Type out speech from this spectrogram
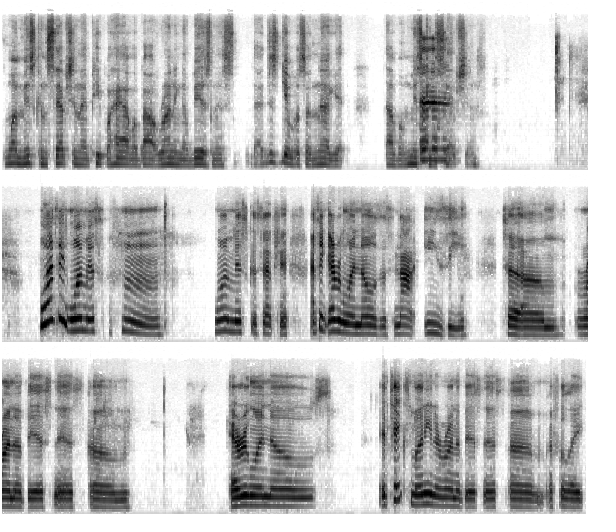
one misconception that people have about running a business. That just give us a nugget of a uh, misconception. Uh, well, I think one mis hmm one misconception. I think everyone knows it's not easy to um run a business. Um everyone knows it takes money to run a business. Um, I feel like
